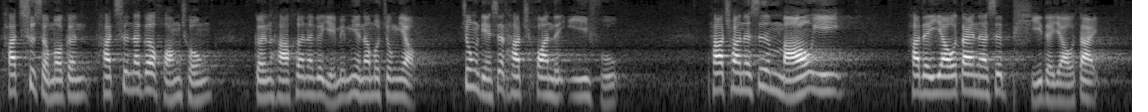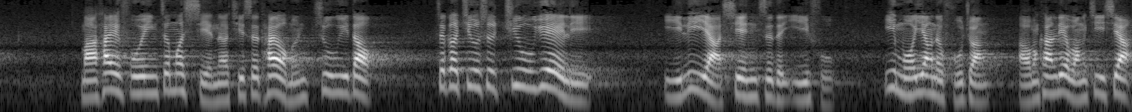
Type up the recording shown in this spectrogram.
他吃什么，跟他吃那个蝗虫，跟他喝那个野蜜没有那么重要。重点是他穿的衣服，他穿的是毛衣，他的腰带呢是皮的腰带。马太福音这么写呢，其实他要我们注意到，这个就是旧约里以利亚先知的衣服，一模一样的服装。啊，我们看列王记下，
